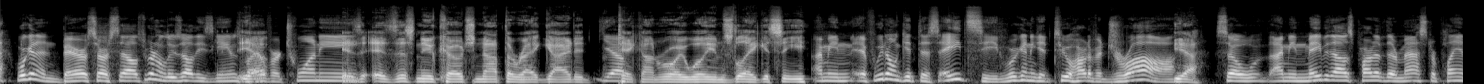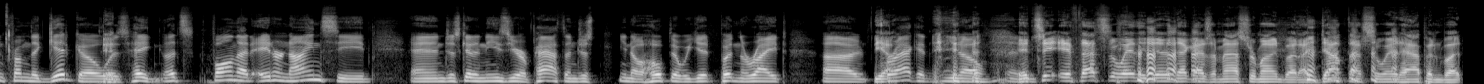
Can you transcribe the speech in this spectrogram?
we're gonna embarrass ourselves. We're gonna lose all these games by over twenty. Is is this new coach not the right guy to Yep. take on Roy Williams' legacy? I mean, if we don't get this eight seed, we're gonna get too hard of a draw. Yeah. So I mean, maybe that was part of their master plan from the get go. Was hey, let's fall in that eight or nine seed and just get an easier path and just you know hope that we get put in the right. Uh, Yeah. bracket, you know. and- It's if that's the way they did it, that guy's a mastermind. But I doubt that's the way it happened. But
